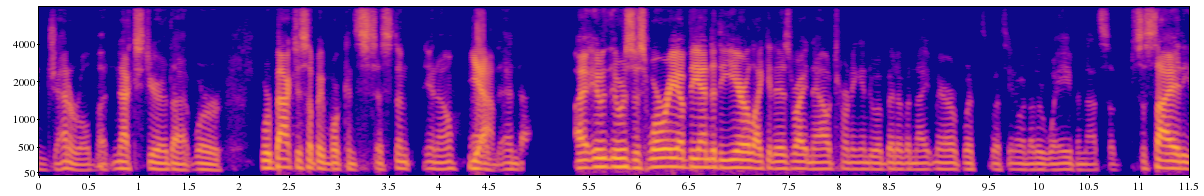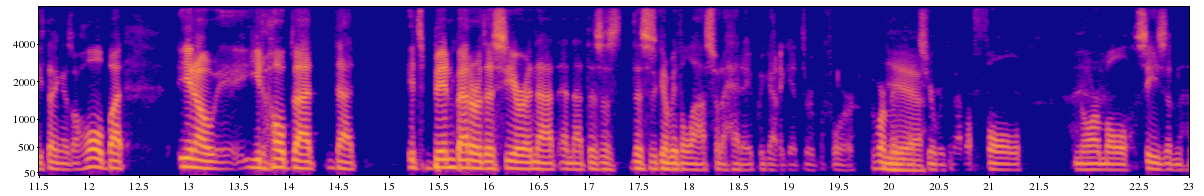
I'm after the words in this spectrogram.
in general, but next year that we're we're back to something more consistent, you know? Yeah. And, and I, it, there was this worry of the end of the year, like it is right now, turning into a bit of a nightmare with, with, you know, another wave. And that's a society thing as a whole. But, you know, you'd hope that, that it's been better this year and that, and that this is, this is going to be the last sort of headache we got to get through before, before maybe yeah. next year we can have a full normal season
